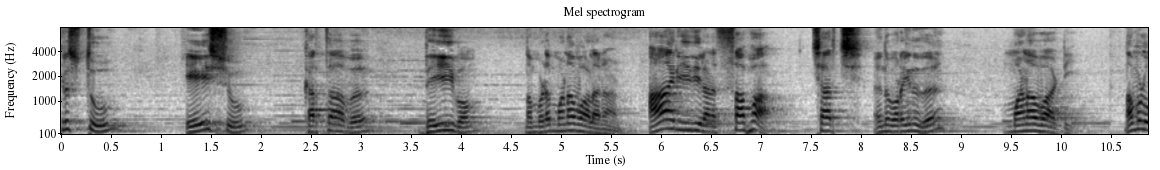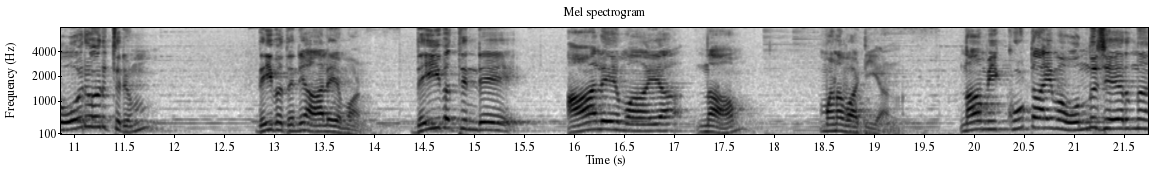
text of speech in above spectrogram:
ക്രിസ്തു യേശു കർത്താവ് ദൈവം നമ്മുടെ മണവാളനാണ്. ആ രീതിയിലാണ് സഭ ചർച്ച് എന്ന് പറയുന്നത് മണവാട്ടി. നമ്മൾ ഓരോരുത്തരും ദൈവത്തിന്റെ ആലയമാണ്. ദൈവത്തിന്റെ ആലയമായ നാം മണവാട്ടിയാണ്. നാം ഈ കൂട്ടായ്മ ഒന്നു ചേർന്ന്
